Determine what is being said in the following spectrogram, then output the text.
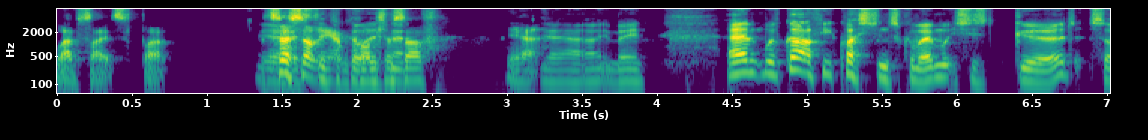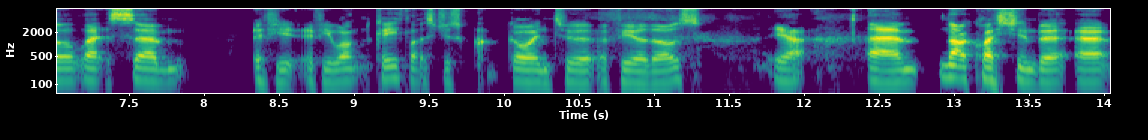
websites. But it's yeah, just something I'm conscious of. Yeah, yeah, I know what you mean. Um, we've got a few questions coming, which is good. So let's, um, if you if you want, Keith, let's just go into a, a few of those. Yeah. Um, not a question, but uh,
